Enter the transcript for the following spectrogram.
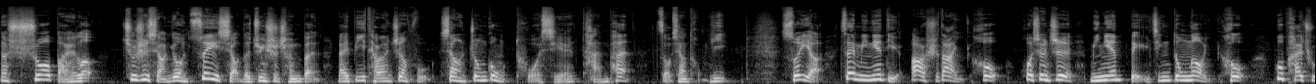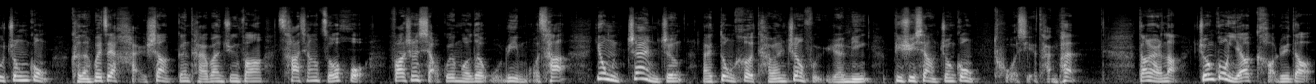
那说白了，就是想用最小的军事成本来逼台湾政府向中共妥协谈判，走向统一。所以啊，在明年底二十大以后，或甚至明年北京冬奥以后，不排除中共可能会在海上跟台湾军方擦枪走火，发生小规模的武力摩擦，用战争来恫吓台湾政府与人民，必须向中共妥协谈判。当然了，中共也要考虑到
